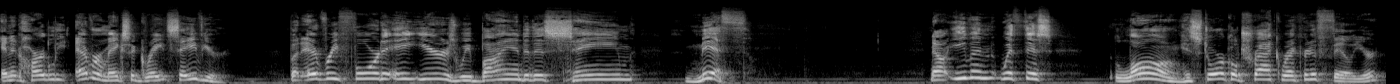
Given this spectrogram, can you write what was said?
and it hardly ever makes a great savior. But every four to eight years, we buy into this same myth. Now, even with this long historical track record of failure,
